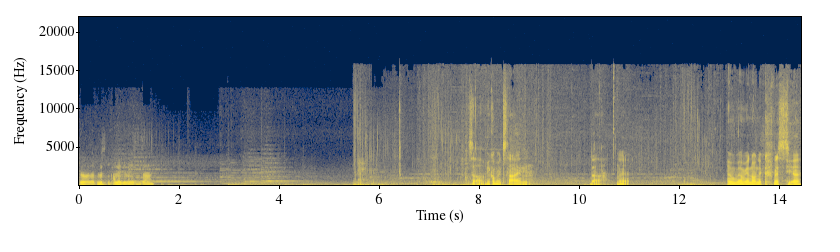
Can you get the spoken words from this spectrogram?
so, das müssten alle gewesen sein. So, wir kommen jetzt da ein. Da, ne? Wir haben ja noch eine Quest hier.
